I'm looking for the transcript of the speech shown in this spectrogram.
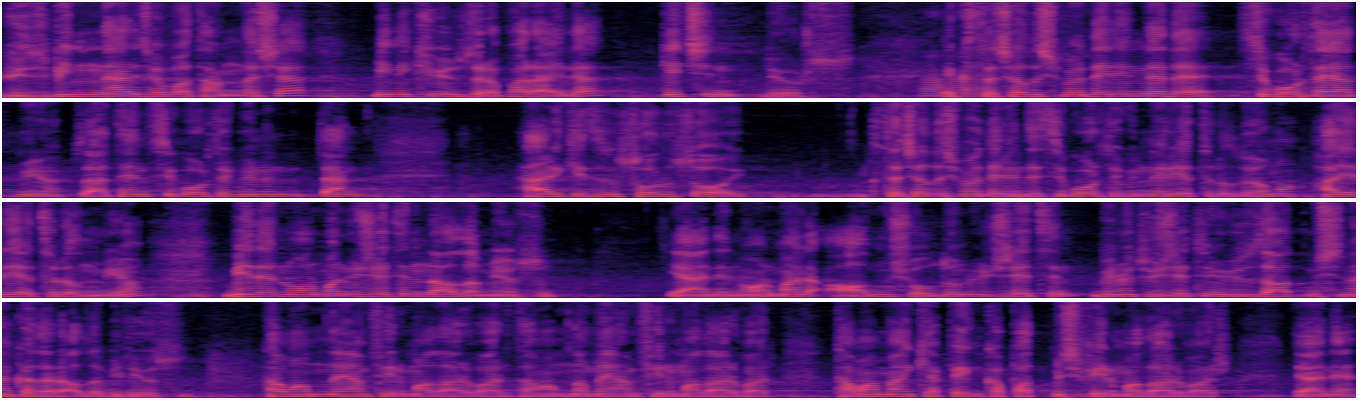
yüz binlerce vatandaşa 1200 lira parayla geçin diyoruz. E kısa çalışma ödeneğinde de sigorta yatmıyor. Zaten sigorta gününden herkesin sorusu o. Kısa çalışma ödeneğinde sigorta günleri yatırılıyor mu? Hayır yatırılmıyor. Bir de normal ücretini de alamıyorsun. Yani normal almış olduğun ücretin, brüt ücretin %60'ına kadar alabiliyorsun. Tamamlayan firmalar var, tamamlamayan firmalar var. Tamamen kepenk kapatmış firmalar var. Yani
